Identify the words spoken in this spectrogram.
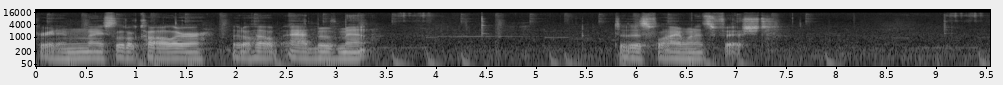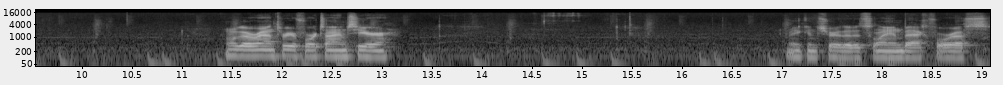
create a nice little collar that'll help add movement to this fly when it's fished. We'll go around three or four times here making sure that it's laying back for us.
